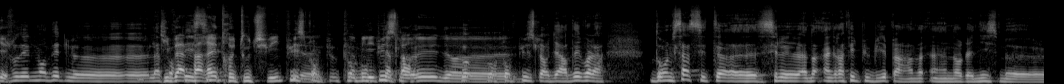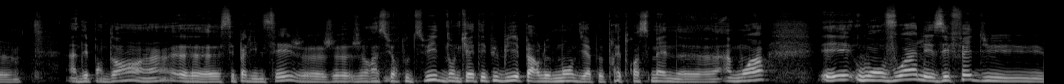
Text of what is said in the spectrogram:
je vous ai demandé de le qui va apparaître tout de suite, puisqu'on pour qu'on puisse, le, puisse le regarder. Voilà. Donc ça, c'est un, graphique publié par un, organisme indépendant, hein, euh, c'est pas l'INSEE, je, rassure tout de suite, donc qui a été publié par Le Monde il y a à peu près trois semaines, euh, un mois, et où on voit les effets des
